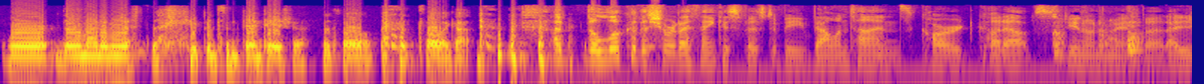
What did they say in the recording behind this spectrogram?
were, they reminded me of the Cupids in Fantasia. That's all, that's all I got. Uh, the look of the short, I think, is supposed to be Valentine's card cutouts. Do you know what I mean? But I,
